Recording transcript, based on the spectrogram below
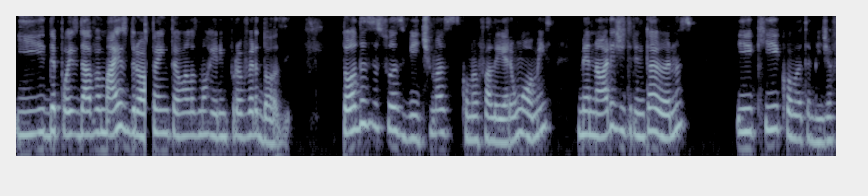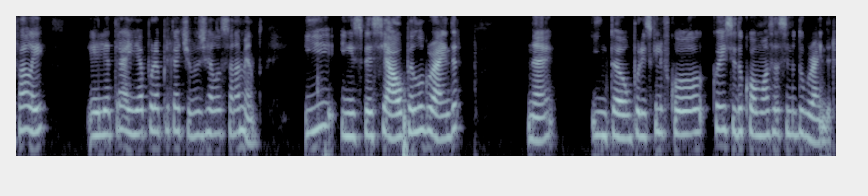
e depois dava mais drogas para então elas morrerem por overdose. Todas as suas vítimas, como eu falei, eram homens menores de 30 anos e que, como eu também já falei, ele atraía por aplicativos de relacionamento e em especial pelo Grindr, né? Então, por isso que ele ficou conhecido como o assassino do Grindr.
